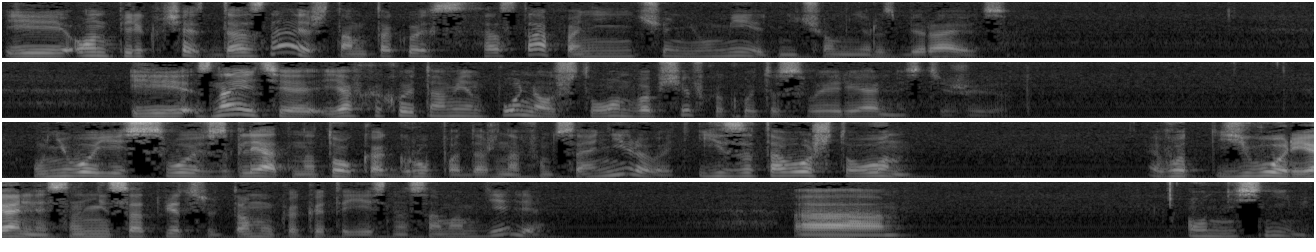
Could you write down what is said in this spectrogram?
И он переключается. Да знаешь, там такой состав, они ничего не умеют, ничем не разбираются. И знаете, я в какой-то момент понял, что он вообще в какой-то своей реальности живет. У него есть свой взгляд на то, как группа должна функционировать. И из-за того, что он, вот его реальность, она не соответствует тому, как это есть на самом деле, а, он не с ними.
